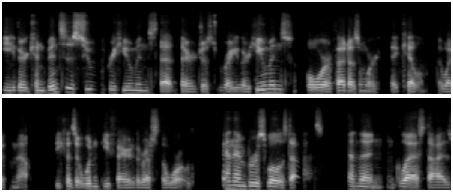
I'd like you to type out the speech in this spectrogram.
either convinces superhumans that they're just regular humans, or if that doesn't work, they kill them, they wipe them out, because it wouldn't be fair to the rest of the world. And then Bruce Willis dies and then Glass dies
